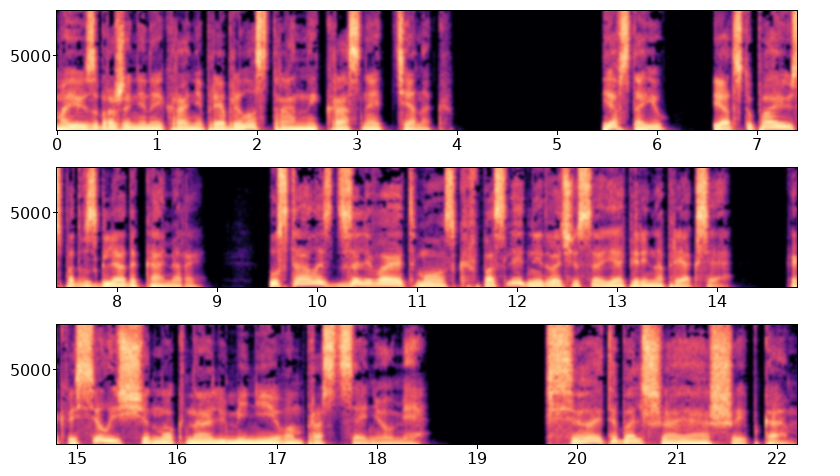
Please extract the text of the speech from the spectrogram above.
Мое изображение на экране приобрело странный красный оттенок. Я встаю и отступаю из-под взгляда камеры. Усталость заливает мозг. В последние два часа я перенапрягся, как веселый щенок на алюминиевом просцениуме. Все это большая ошибка.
